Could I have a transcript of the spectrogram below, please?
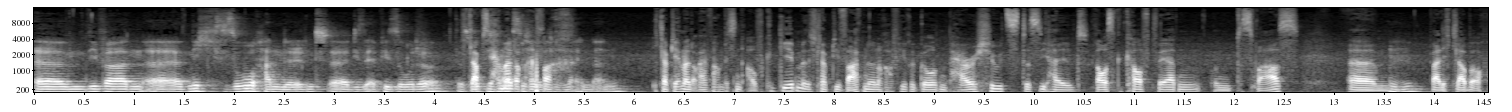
Ähm, die waren äh, nicht so handelnd, äh, diese Episode. Das ich glaube, sie haben halt auch einfach. Ich glaube, die haben halt auch einfach ein bisschen aufgegeben. Also ich glaube, die warten nur noch auf ihre Golden Parachutes, dass sie halt rausgekauft werden und das war's. Ähm, mhm. Weil ich glaube auch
